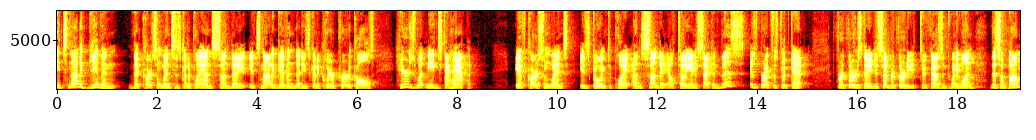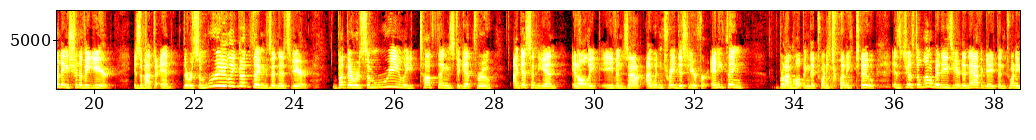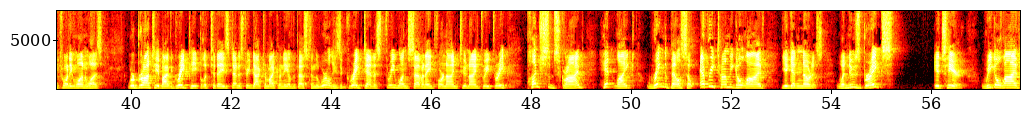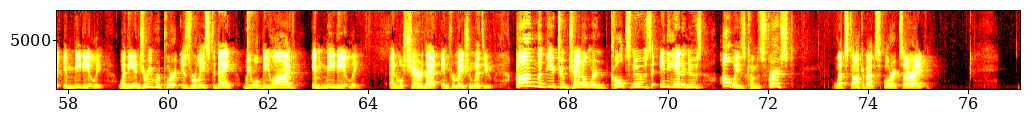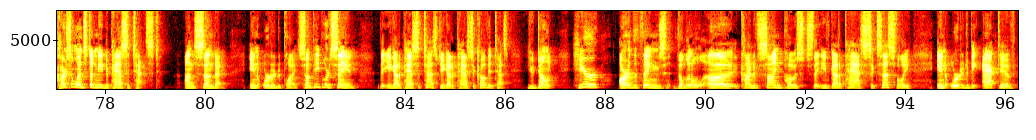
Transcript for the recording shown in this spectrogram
It's not a given that Carson Wentz is going to play on Sunday. It's not a given that he's going to clear protocols. Here's what needs to happen if Carson Wentz is going to play on Sunday. I'll tell you in a second. This is Breakfast with Kent for Thursday, December 30th, 2021. This abomination of a year is about to end. There were some really good things in this year, but there were some really tough things to get through. I guess in the end, it all evens out. I wouldn't trade this year for anything, but I'm hoping that 2022 is just a little bit easier to navigate than 2021 was. We're brought to you by the great people at today's dentistry. Dr. Mike O'Neill, the best in the world. He's a great dentist. 317 849 2933. Punch subscribe, hit like, ring the bell so every time we go live, you get a notice. When news breaks, it's here. We go live immediately. When the injury report is released today, we will be live immediately and we'll share that information with you. On the YouTube channel, where Colts news, Indiana news always comes first. Let's talk about sports. All right. Carson Wentz doesn't need to pass a test on Sunday in order to play. Some people are saying that you got to pass a test, you got to pass a COVID test. You don't. Here are the things, the little uh, kind of signposts that you've got to pass successfully in order to be active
